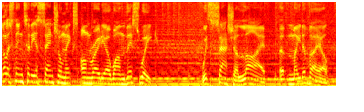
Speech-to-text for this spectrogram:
You're listening to the Essential Mix on Radio 1 this week with Sasha live at Maida Vale.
